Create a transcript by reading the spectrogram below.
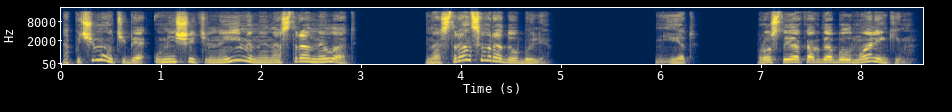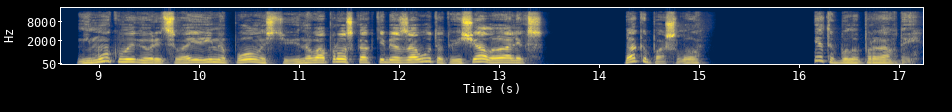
А почему у тебя уменьшительное имя на иностранный лад? Иностранцы в роду были? Нет. Просто я, когда был маленьким, не мог выговорить свое имя полностью, и на вопрос, как тебя зовут, отвечал Алекс. Так и пошло. Это было правдой.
